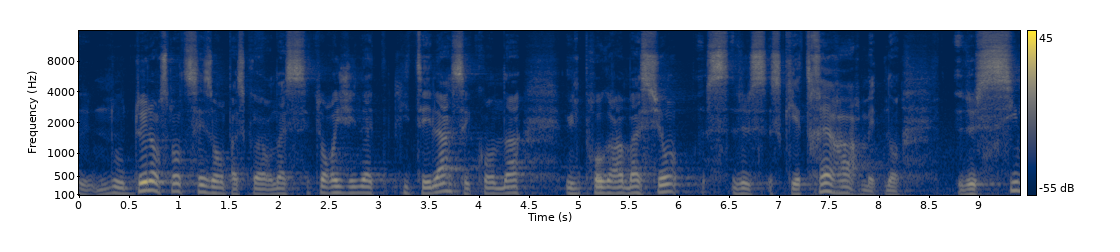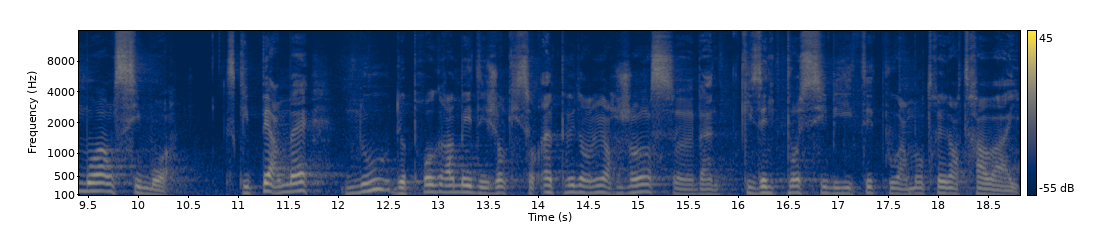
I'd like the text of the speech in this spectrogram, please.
nos deux lancements de saison, parce qu'on a cette originalité-là, c'est qu'on a une programmation, ce qui est très rare maintenant, de six mois en six mois. Ce qui permet, nous, de programmer des gens qui sont un peu dans l'urgence, euh, ben, qu'ils aient une possibilité de pouvoir montrer leur travail,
